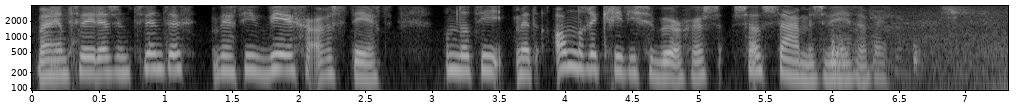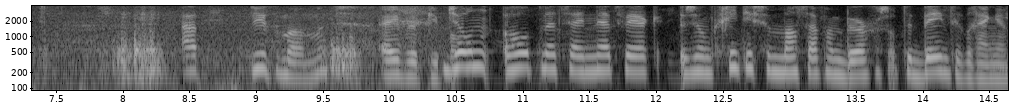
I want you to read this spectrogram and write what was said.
Maar in 2020 werd hij weer gearresteerd... omdat hij met andere kritische burgers zou samenzweren. At this moment, every people John hoopt met zijn netwerk zo'n kritische massa van burgers op de been te brengen.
